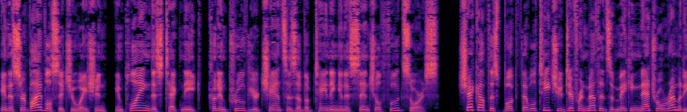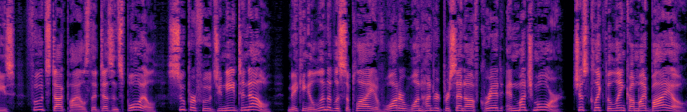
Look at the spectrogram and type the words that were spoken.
In a survival situation, employing this technique could improve your chances of obtaining an essential food source. Check out this book that will teach you different methods of making natural remedies, food stockpiles that doesn't spoil, superfoods you need to know, making a limitless supply of water 100% off grid, and much more. Just click the link on my bio.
